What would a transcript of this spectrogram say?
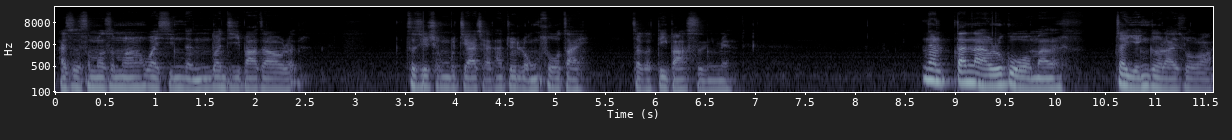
还是什么什么外星人，乱七八糟人，这些全部加起来，它就浓缩在这个第八世里面。那当然，如果我们再严格来说啊，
